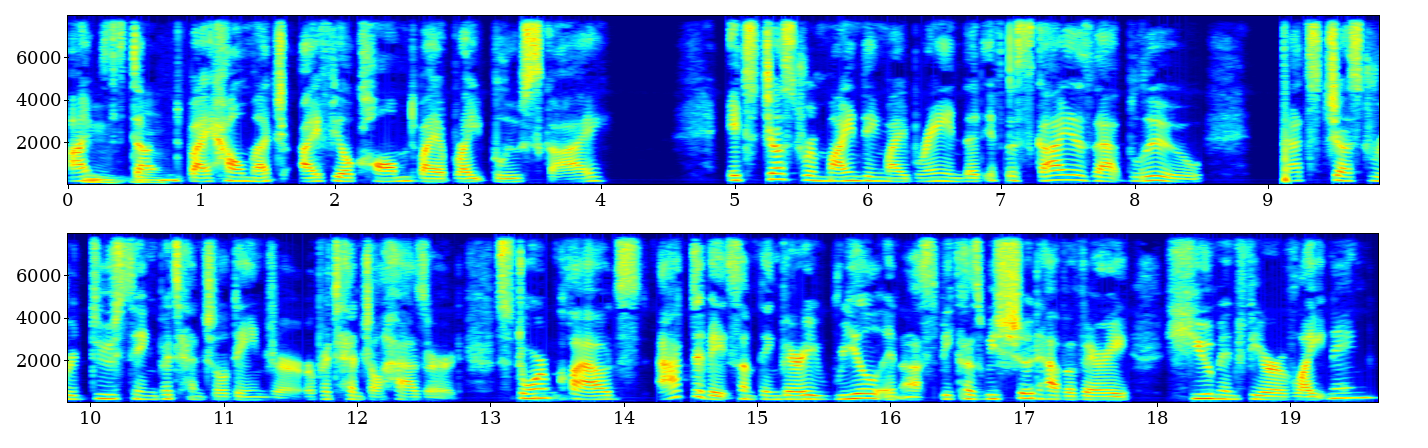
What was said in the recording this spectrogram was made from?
I'm mm, stunned yeah. by how much I feel calmed by a bright blue sky. It's just reminding my brain that if the sky is that blue, that's just reducing potential danger or potential hazard. Storm clouds activate something very real in us because we should have a very human fear of lightning.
